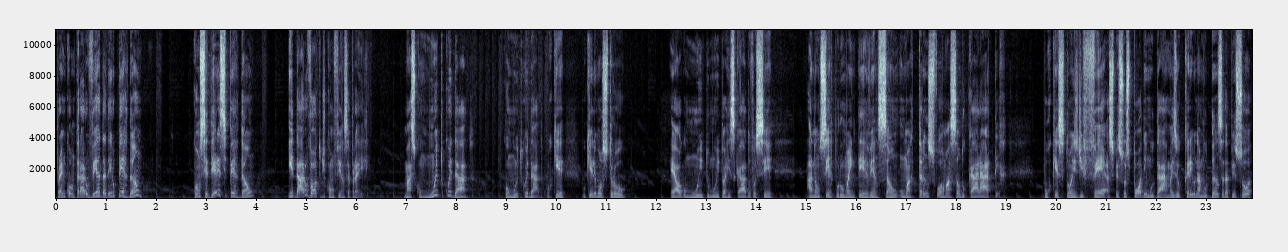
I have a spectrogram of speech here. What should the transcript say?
para encontrar o verdadeiro perdão, conceder esse perdão e dar o voto de confiança para ele. Mas com muito cuidado, com muito cuidado, porque o que ele mostrou é algo muito, muito arriscado. Você, a não ser por uma intervenção, uma transformação do caráter por questões de fé, as pessoas podem mudar, mas eu creio na mudança da pessoa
